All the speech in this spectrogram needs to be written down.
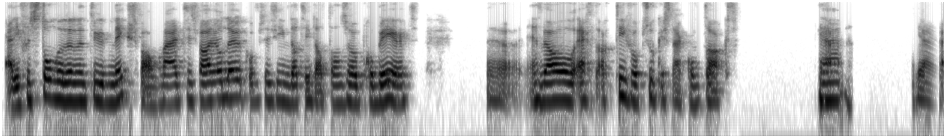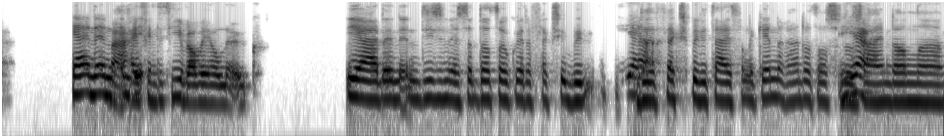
ja, die verstonden er natuurlijk niks van. Maar het is wel heel leuk om te zien dat hij dat dan zo probeert. Uh, en wel echt actief op zoek is naar contact. Ja. ja. Ja, en, en, maar en hij vindt het hier wel weer heel leuk. Ja, in, in die zin is dat, dat ook weer de, flexibil ja. de flexibiliteit van de kinderen. Dat als ze er ja. zijn, dan uh,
